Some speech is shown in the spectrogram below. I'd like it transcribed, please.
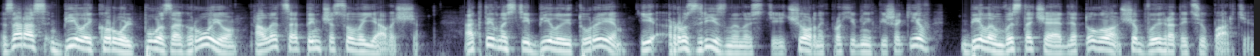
Зараз білий король поза грою, але це тимчасове явище. Активності білої тури і розрізненості чорних прохідних пішаків білим вистачає для того, щоб виграти цю партію.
